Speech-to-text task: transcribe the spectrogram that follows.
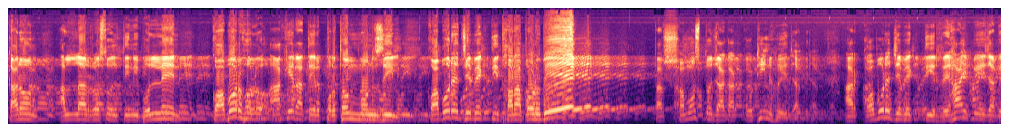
কারণ আল্লাহর রসুল তিনি বললেন কবর হলো আখেরাতের প্রথম মঞ্জিল। কবরে যে ব্যক্তি ধরা পড়বে তার সমস্ত জায়গা কঠিন হয়ে যাবে। আর কবরে যে ব্যক্তি রেহাই পেয়ে যাবে,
